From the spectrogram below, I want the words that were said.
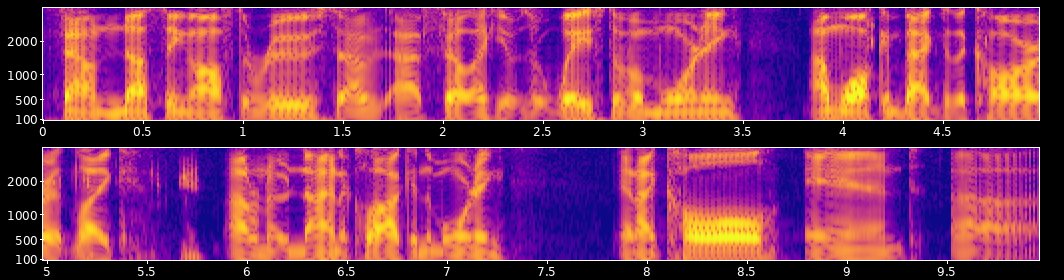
found nothing off the roost. I, I felt like it was a waste of a morning. I'm walking back to the car at like, I don't know, nine o'clock in the morning and I call and uh,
